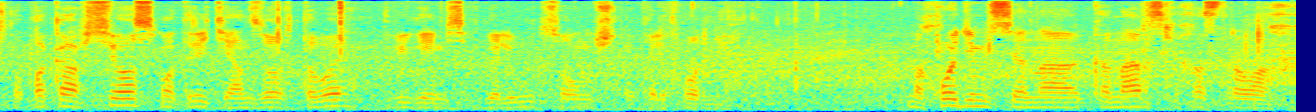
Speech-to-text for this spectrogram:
Что пока все, смотрите Анзор ТВ, двигаемся в Голливуд, солнечную Калифорнию. Находимся на Канарских островах.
